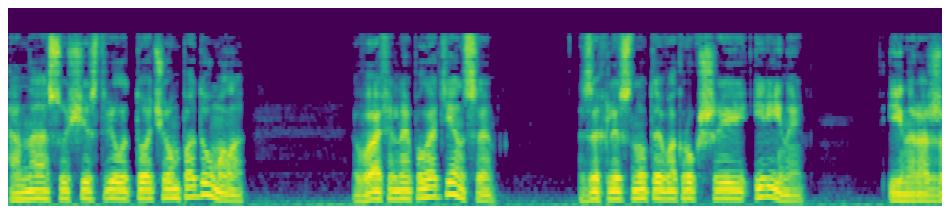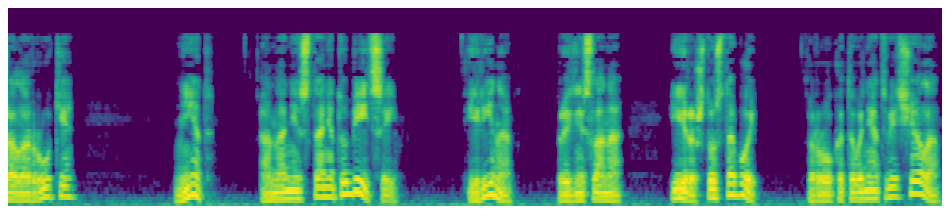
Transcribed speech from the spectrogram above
Она осуществила то, о чем подумала. Вафельное полотенце, захлестнутое вокруг шеи Ирины. Инна разжала руки «Нет, она не станет убийцей». «Ирина», — произнесла она, — «Ира, что с тобой?» Рокотова не отвечала.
